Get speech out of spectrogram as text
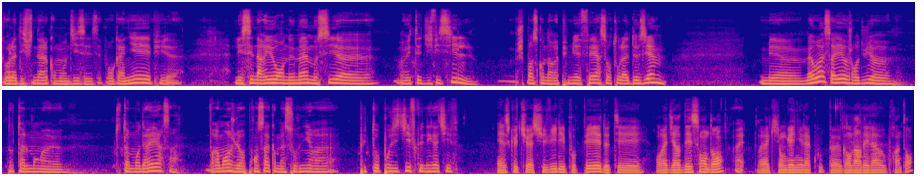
voilà, des finales, comme on dit, c'est, pour gagner. Puis, les scénarios en eux-mêmes aussi ont été difficiles. Je pense qu'on aurait pu mieux faire, surtout la deuxième. Mais, mais ouais, ça y est, aujourd'hui, totalement, euh, totalement derrière ça. Vraiment, je le reprends ça comme un souvenir euh, plutôt positif que négatif. Est-ce que tu as suivi l'épopée de tes, on va dire, descendants voilà, qui ont gagné la Coupe euh, Gambardella au printemps?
